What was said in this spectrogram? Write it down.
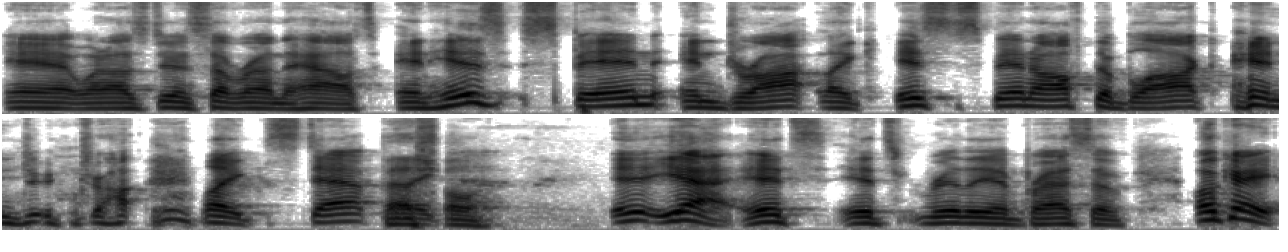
and when I was doing stuff around the house, and his spin and drop, like his spin off the block and drop, like step, Special. like it, yeah, it's it's really impressive. Okay,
